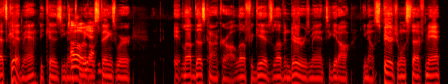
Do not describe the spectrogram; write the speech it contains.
that's good, man, because you know it's Oh, one of those things where it love does conquer all. Love forgives, love endures, man. To get all you know spiritual and stuff, man.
